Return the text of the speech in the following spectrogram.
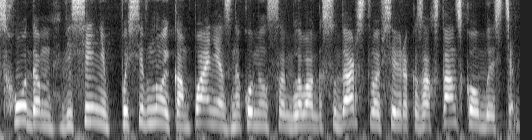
С ходом весенней посевной кампании ознакомился глава государства в Северо-Казахстанской области.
